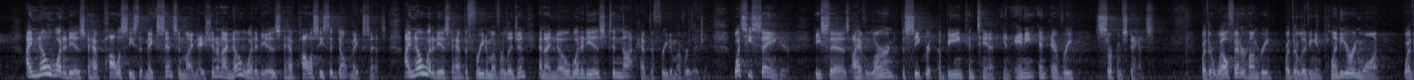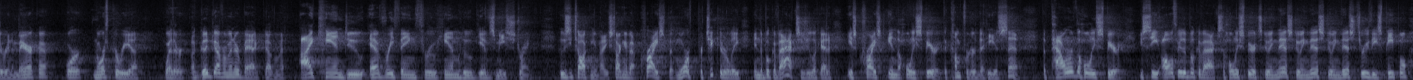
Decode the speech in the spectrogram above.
I know what it is to have policies that make sense in my nation, and I know what it is to have policies that don't make sense. I know what it is to have the freedom of religion, and I know what it is to not have the freedom of religion. What's he saying here? He says, I have learned the secret of being content in any and every circumstance. Whether well fed or hungry, whether living in plenty or in want, whether in America or North Korea, whether a good government or bad government, I can do everything through him who gives me strength. Who's he talking about? He's talking about Christ, but more particularly in the book of Acts, as you look at it, is Christ in the Holy Spirit, the comforter that he has sent. The power of the Holy Spirit. You see all through the book of Acts, the Holy Spirit's doing this, doing this, doing this through these people.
